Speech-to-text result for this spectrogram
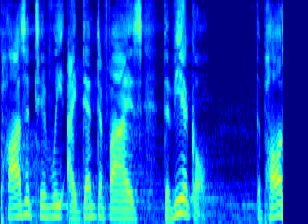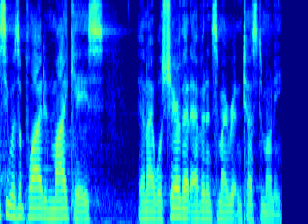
positively identifies the vehicle. The policy was applied in my case, and I will share that evidence in my written testimony.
